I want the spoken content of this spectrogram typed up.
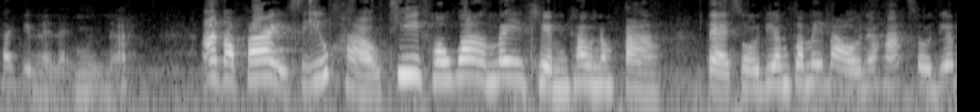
ถ้ากินหลาย ๆ มือนะอะต่อไปซีอิ๊วขาวที่เขาว่าไม่เค็มเท่าน้ำปลา แต่โซเดียมก็ไม่เบานะคะ โซเดียม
